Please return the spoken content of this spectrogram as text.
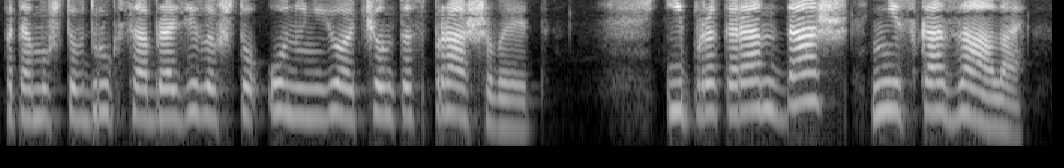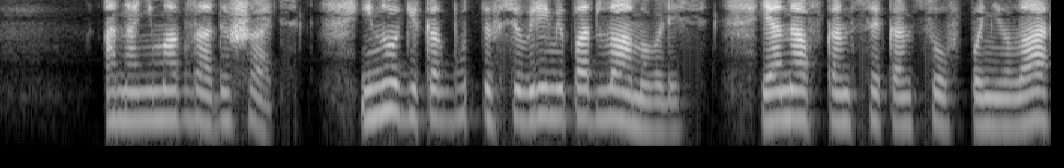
потому что вдруг сообразила, что он у нее о чем-то спрашивает. И про карандаш не сказала. Она не могла дышать, и ноги как будто все время подламывались, и она в конце концов поняла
